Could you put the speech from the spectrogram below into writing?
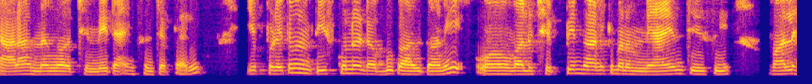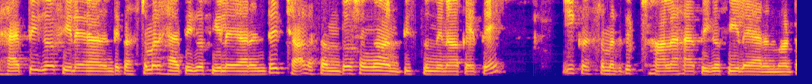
చాలా అందంగా వచ్చింది థ్యాంక్స్ అని చెప్పారు. ఎప్పుడైతే మనం తీసుకున్న డబ్బు కాదు కానీ వాళ్ళు చెప్పిన దానికి మనం న్యాయం చేసి వాళ్ళు హ్యాపీగా ఫీల్ అయ్యారంటే కస్టమర్ హ్యాపీగా ఫీల్ అయ్యారంటే చాలా సంతోషంగా అనిపిస్తుంది నాకైతే. ఈ కస్టమర్ అయితే చాలా హ్యాపీగా ఫీల్ అయ్యారనమాట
